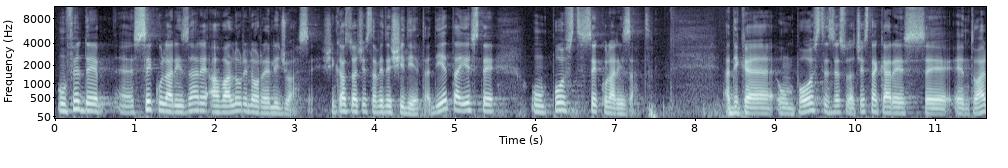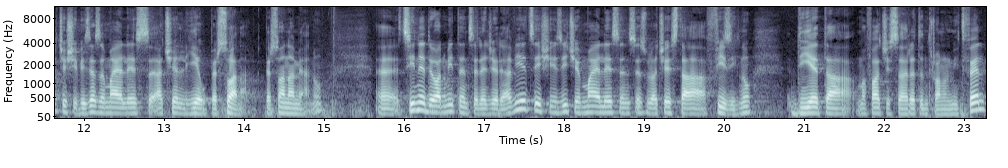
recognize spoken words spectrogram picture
un fel de secularizare a valorilor religioase. Și în cazul acesta vedeți și dieta. Dieta este un post secularizat. Adică un post în sensul acesta care se întoarce și vizează mai ales acel eu, persoana, persoana mea, nu? Ține de o anumită înțelegere a vieții și zice mai ales în sensul acesta fizic, nu? Dieta mă face să arăt într-un anumit fel,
